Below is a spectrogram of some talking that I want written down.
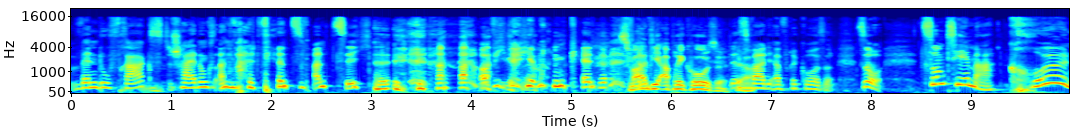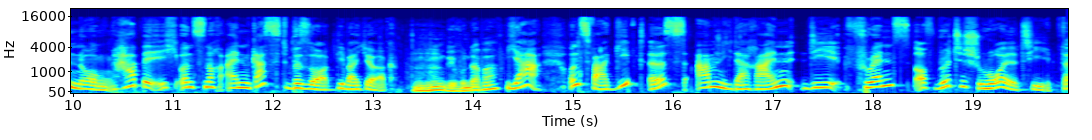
wenn du fragst, Scheidungsanwalt 24, ob ich da jemanden kenne. Es war die Aprikose. Das ja. war die Aprikose. So, zum Thema Krönung habe ich uns noch einen Gast besorgt, lieber Jörg. mhm, wie wunderbar. Ja, und zwar gibt es am Niederrhein die Friends of British Royalty. Das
